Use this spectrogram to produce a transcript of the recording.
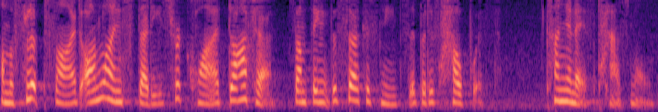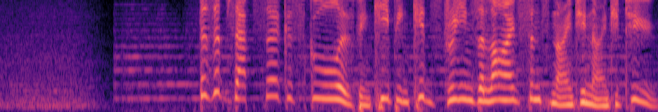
On the flip side, online studies require data, something the circus needs a bit of help with. Tanya Nefdt has more. The Zip Zap Circus School has been keeping kids' dreams alive since 1992.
